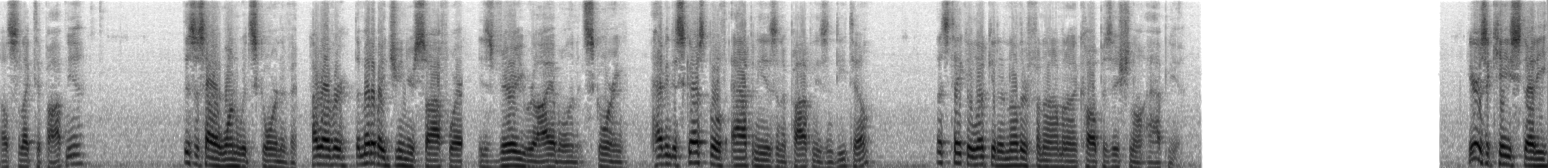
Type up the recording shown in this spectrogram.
I'll select hypopnea, this is how one would score an event. However, the MediByte Junior software is very reliable in its scoring. Having discussed both apneas and hypopneas in detail, let's take a look at another phenomenon called positional apnea. Here is a case study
